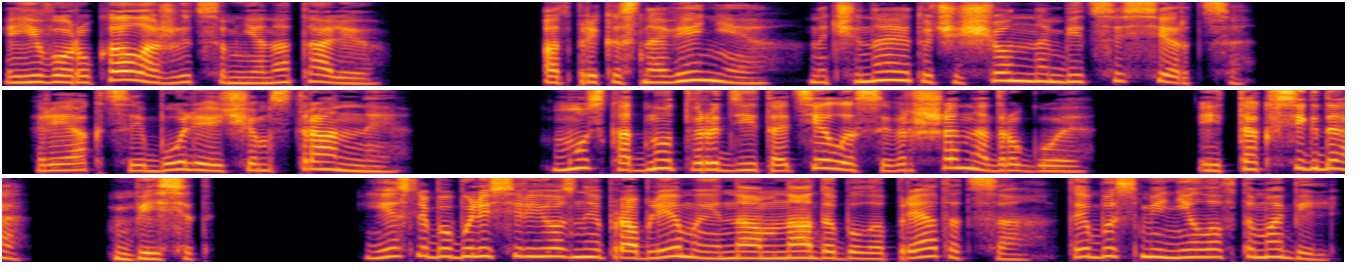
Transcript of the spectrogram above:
и его рука ложится мне на талию. От прикосновения начинает учащенно биться сердце. Реакции более чем странные. Мозг одно твердит, а тело совершенно другое. И так всегда. Бесит. Если бы были серьезные проблемы и нам надо было прятаться, ты бы сменил автомобиль.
